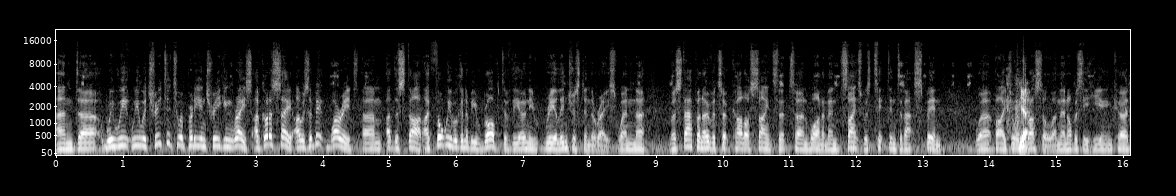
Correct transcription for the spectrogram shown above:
And uh, we, we, we, were treated to a pretty intriguing race. I've got to say, I was a bit worried um, at the start. I thought we were going to be robbed of the only real interest in the race when uh, Verstappen overtook Carlos Sainz at turn one, and then Sainz was tipped into that spin uh, by George yep. Russell. And then obviously he incurred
